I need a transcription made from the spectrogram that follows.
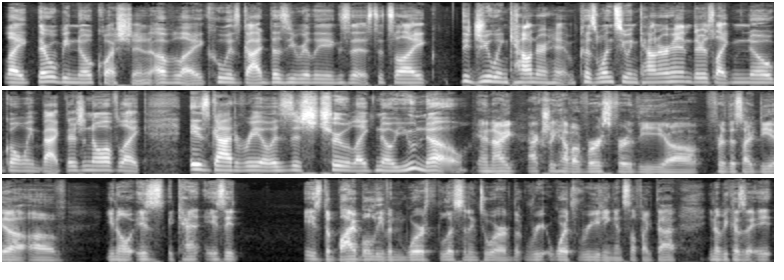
like there will be no question of like who is God? Does he really exist? It's like did you encounter him? Because once you encounter him, there's like no going back. There's no of like, is God real? Is this true? Like, no, you know. and I actually have a verse for the uh for this idea of you know is it can is it is the Bible even worth listening to or the, re, worth reading and stuff like that? You know, because it,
